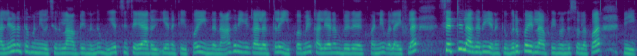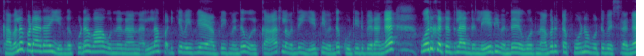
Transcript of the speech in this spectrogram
கல்யாணத்தை பண்ணி வச்சிடலாம் அப்படின்னு வந்து முயற்சி செய்யாரு. எனக்கு இப்போ இந்த நாகரிக காலத்தில் இப்போமே கல்யாணம் பண்ணி பண்ணி லைஃப்பில் செட்டில் ஆகிறது எனக்கு விருப்பம் இல்லை அப்படின்னு வந்து சொல்லப்போ நீ கவலைப்படாத எங்கள் கூட வா உன்னை நான் நல்லா படிக்க வைப்பேன் அப்படின்னு வந்து ஒரு காரில் வந்து ஏற்றி வந்து கூட்டிகிட்டு போயிறாங்க. ஒரு கட்டத்தில் அந்த லேடி வந்து ஒரு நபர்கிட்ட ஃபோனை போட்டு பேசுகிறாங்க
